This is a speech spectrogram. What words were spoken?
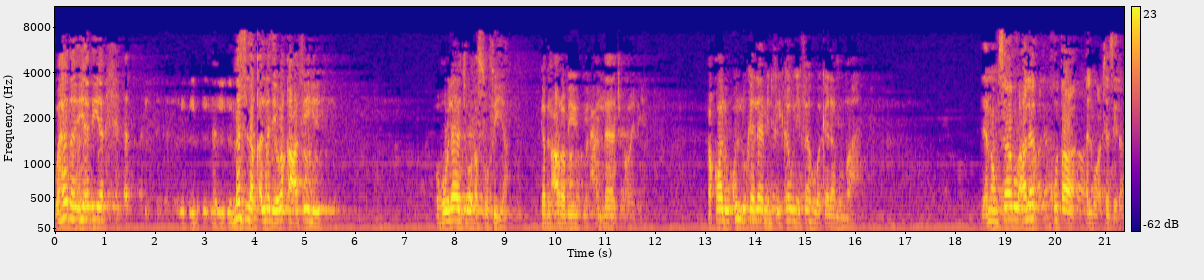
وهذا هي هذه المزلق الذي وقع فيه غلاة الصوفية كابن عربي والحلاج وغيره. فقالوا كل كلام في الكون فهو كلام الله. لأنهم ساروا على خطى المعتزلة.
